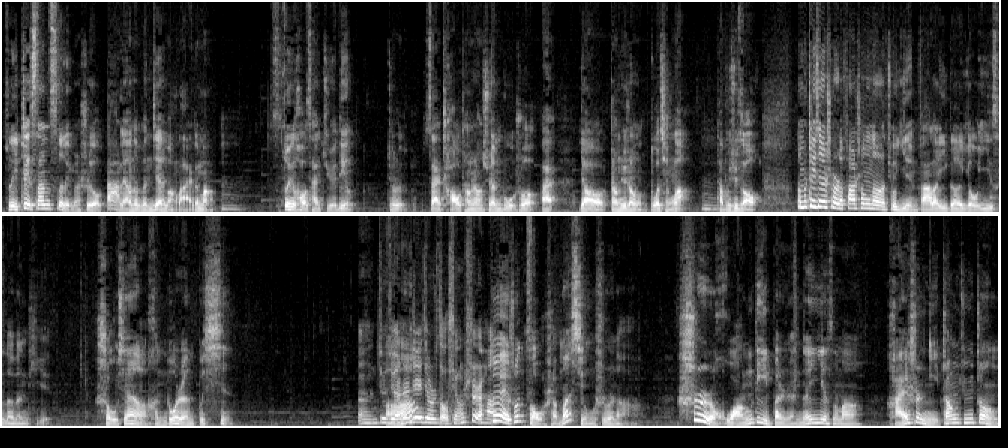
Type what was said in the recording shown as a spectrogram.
所以这三次里面是有大量的文件往来的嘛，嗯，最后才决定，就是在朝堂上宣布说，哎，要张居正夺情了，他不许走。那么这件事儿的发生呢，就引发了一个有意思的问题。首先啊，很多人不信，嗯，就觉得这就是走形式哈。对，说走什么形式呢？是皇帝本人的意思吗？还是你张居正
